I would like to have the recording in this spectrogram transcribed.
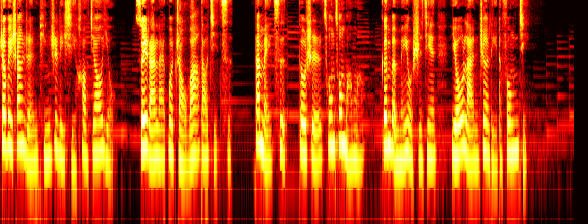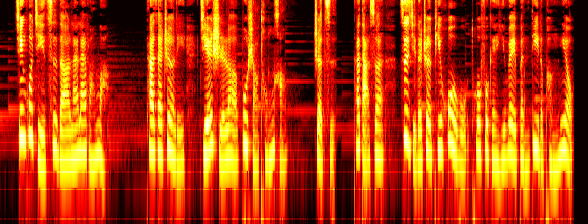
这位商人平日里喜好交友。虽然来过爪哇岛几次，但每次都是匆匆忙忙，根本没有时间游览这里的风景。经过几次的来来往往，他在这里结识了不少同行。这次他打算自己的这批货物托付给一位本地的朋友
